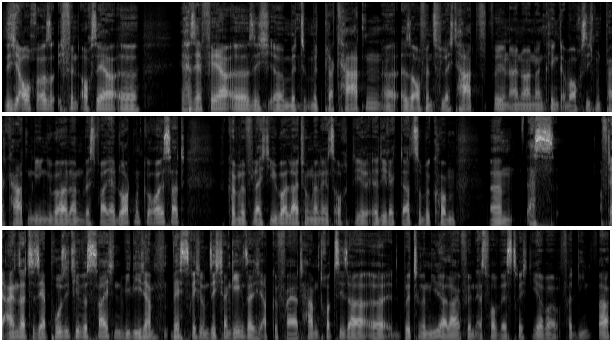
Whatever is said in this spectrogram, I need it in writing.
sich auch, also ich finde auch sehr äh, ja, sehr fair, äh, sich äh, mit, mit Plakaten, äh, also auch wenn es vielleicht hart für den einen oder anderen klingt, aber auch sich mit Plakaten gegenüber dann Westfalia Dortmund geäußert. Können wir vielleicht die Überleitung dann jetzt auch äh, direkt dazu bekommen, ähm, dass auf der einen Seite sehr positives Zeichen, wie die dann Westrich und sich dann gegenseitig abgefeiert haben, trotz dieser äh, bitteren Niederlage für den SV Westrich, die aber verdient war.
